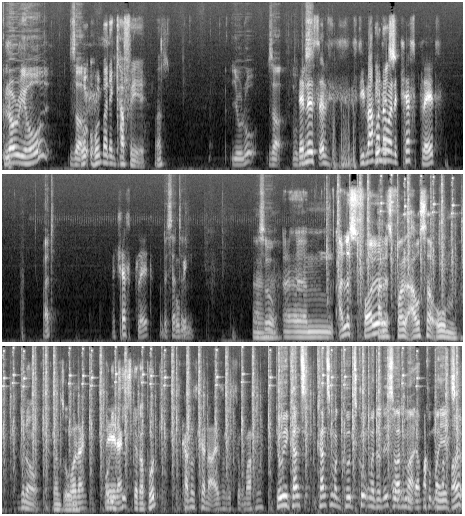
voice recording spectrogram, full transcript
Glory hole? So, Hol, hol mal den Kaffee. Was? YOLO. So, wo Dennis, äh, die machen Dennis. noch eine Chestplate. Was? Eine Chestplate. Was ist das denn? Achso. Ähm, alles voll. Alles voll außer oben. Genau. Ganz Boah, oben. dann, Oh, nee, die dann Tür ist wieder kaputt. Kann uns keine Eisenrüstung machen. Tobi, kannst, kannst du mal kurz gucken, was das ist? Warte Oh, mal, ja, mach- guck mal mach jetzt. Mal.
